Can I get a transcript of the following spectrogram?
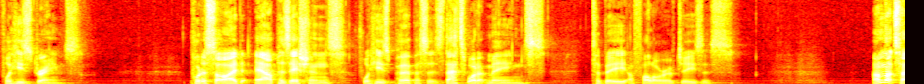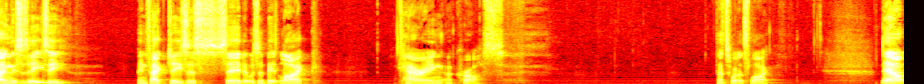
for his dreams, put aside our possessions for his purposes. That's what it means to be a follower of Jesus. I'm not saying this is easy. In fact, Jesus said it was a bit like carrying a cross. That's what it's like. Now,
